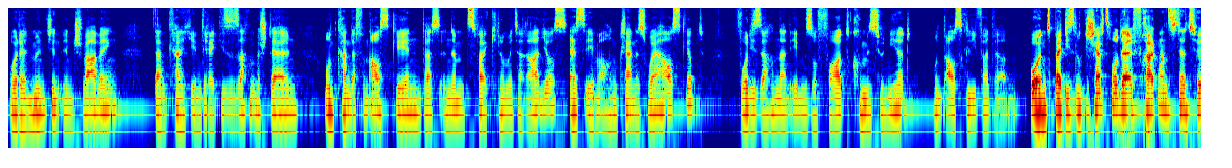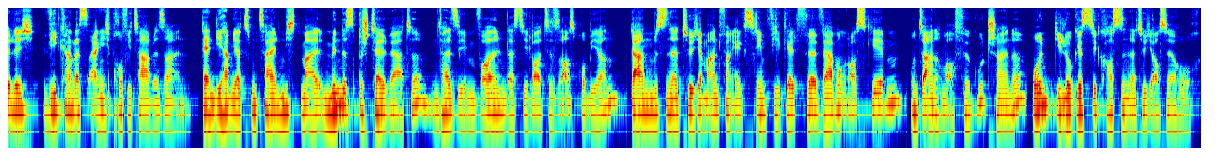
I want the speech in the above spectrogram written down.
oder in München in Schwabing, dann kann ich eben direkt diese Sachen bestellen und kann davon ausgehen, dass in einem 2 Kilometer Radius es eben auch ein kleines Warehouse gibt, wo die Sachen dann eben sofort kommissioniert und ausgeliefert werden. Und bei diesem Geschäftsmodell fragt man sich natürlich, wie kann das eigentlich profitabel sein? Denn die haben ja zum Teil nicht mal Mindestbestellwerte, weil sie eben wollen, dass die Leute das ausprobieren. Dann müssen sie natürlich am Anfang extrem viel Geld für Werbung ausgeben, unter anderem auch für Gutscheine und die Logistikkosten sind natürlich auch sehr hoch.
